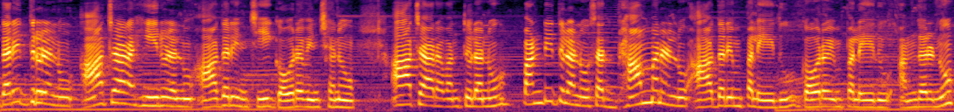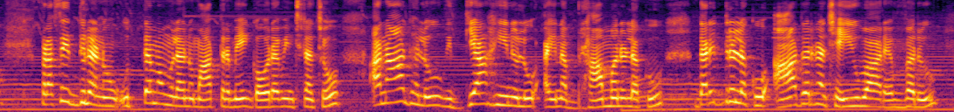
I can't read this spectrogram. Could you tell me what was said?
దరిద్రులను ఆచారహీనులను ఆదరించి గౌరవించను. ఆచారవంతులను పండితులను సద్బ్రాహ్మణులను ఆదరింపలేదు గౌరవింపలేదు. అందరును ప్రసిద్ధులను ఉత్తమములను మాత్రమే గౌరవించినచో అనాథలు విద్యాహీనులు అయిన బ్రాహ్మణులకు దరిద్రులకు ఆదరణ చేయువారెవ్వరు?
